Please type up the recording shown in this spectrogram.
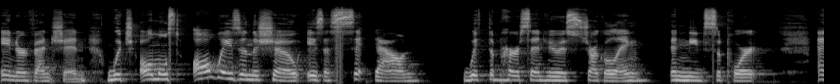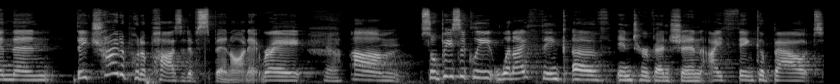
intervention which almost always in the show is a sit down with the person who is struggling and needs support. And then they try to put a positive spin on it right? Yeah. um, so basically when i think of intervention i think about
